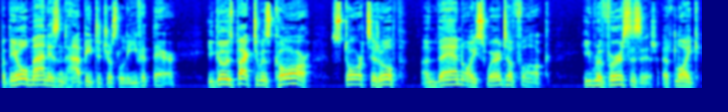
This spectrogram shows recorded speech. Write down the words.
But the old man isn't happy to just leave it there. He goes back to his car, starts it up, and then, I swear to fuck, he reverses it at like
